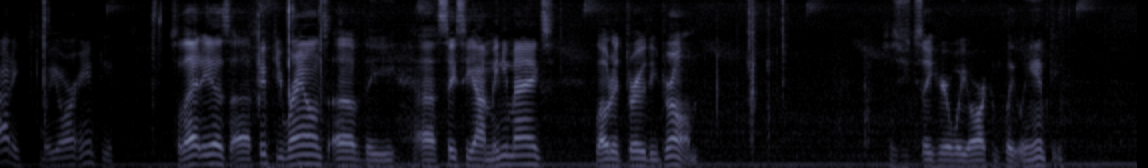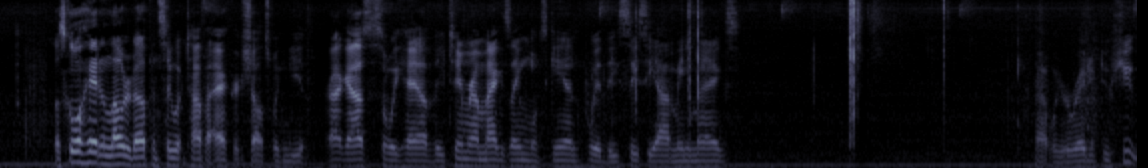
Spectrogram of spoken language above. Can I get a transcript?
Alrighty, we are empty. So that is uh, 50 rounds of the uh, CCI mini mags loaded through the drum. So as you can see here, we are completely empty. Let's go ahead and load it up and see what type of accurate shots we can get. All right, guys, so we have the 10 round magazine once again with the CCI mini mags. All right, we are ready to shoot.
